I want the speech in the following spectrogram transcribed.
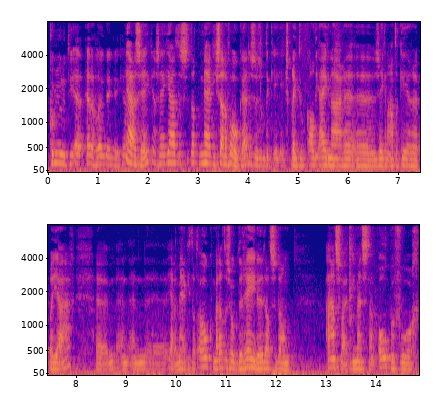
community er, erg leuk, denk ik. Ja, ja zeker. zeker. Ja, dus, dat merk ik zelf ook. Hè. Dus, dus, want ik, ik, ik spreek natuurlijk al die eigenaren zeker een aantal keren per jaar. Ehm, en en ja, dan merk ik dat ook. Maar dat is ook de reden dat ze dan aansluiten. Die mensen staan open voor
